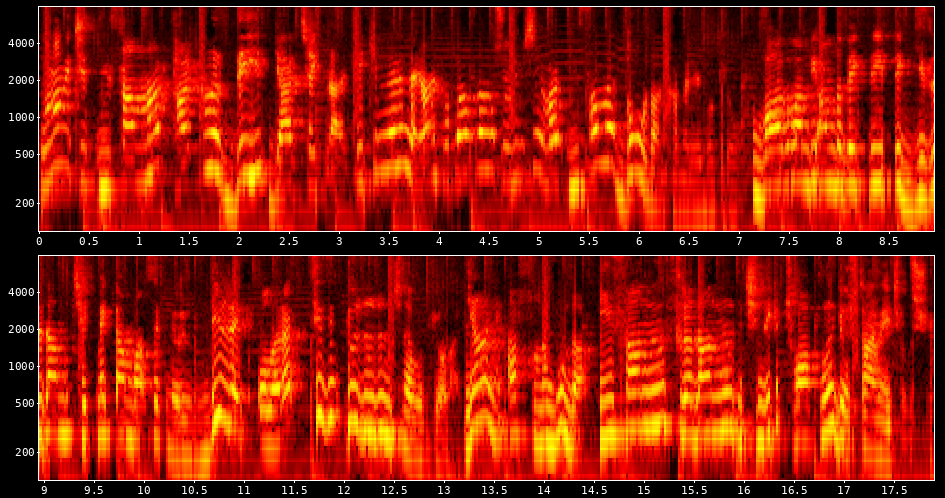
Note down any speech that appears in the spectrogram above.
Onun için insanlar farklı değil, gerçekler. Çekimlerinde yani fotoğraflarında şöyle bir şey var. İnsanlar doğrudan kameraya bakıyor. Var olan bir anda bekleyip de gizliden bir çekmekten bahsetmiyoruz. Direkt olarak sizin gözünüzün içine bakıyorlar. Yani aslında burada insanlığın sıradanlığın içindeki tuhaflığı göstermeye çalışıyor.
